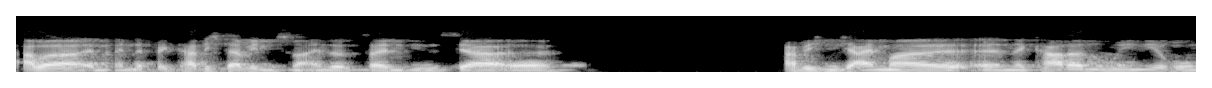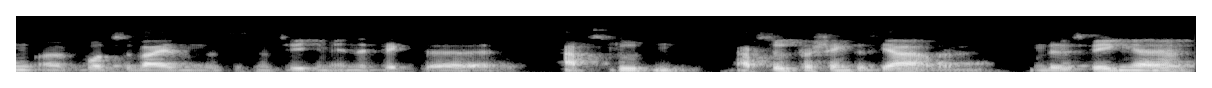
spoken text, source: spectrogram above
aber im Endeffekt hatte ich da wenigstens Einsatzzeiten. Dieses Jahr äh, habe ich nicht einmal eine Kadernominierung äh, vorzuweisen. Das ist natürlich im Endeffekt äh, absolut absolut verschenktes Jahr. Und deswegen, äh,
